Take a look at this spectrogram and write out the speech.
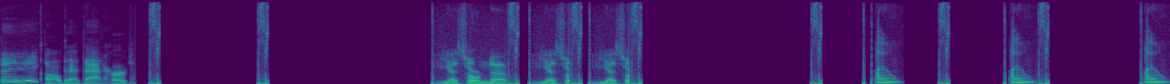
Hey, I'll bet that hurt. Yes or no? Yes or yes or Boom. Boom. Boom.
